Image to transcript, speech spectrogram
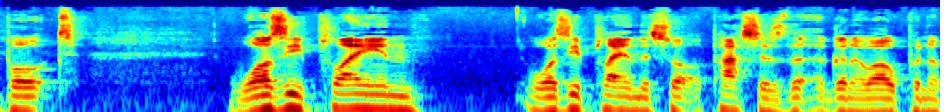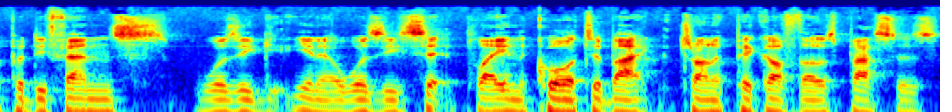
But was he playing? Was he playing the sort of passes that are going to open up a defence? Was he, you know, was he sit, playing the quarterback, trying to pick off those passes?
